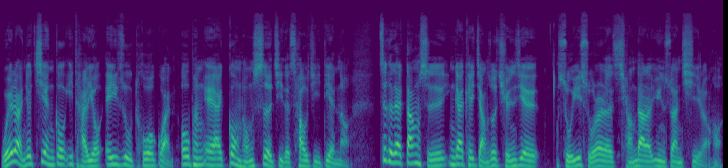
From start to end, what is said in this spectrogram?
微软就建构一台由 A 柱托管、OpenAI 共同设计的超级电脑，这个在当时应该可以讲说全世界数一数二的强大的运算器了哈。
